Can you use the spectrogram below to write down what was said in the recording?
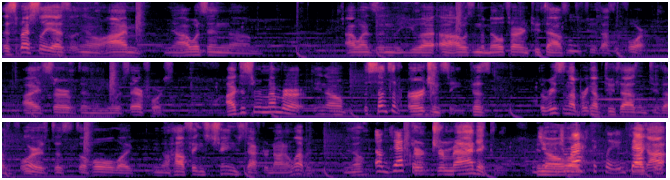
especially as you know, I'm, you know, I was in, um, I was in the U. Uh, I was in the military in 2000 mm-hmm. to 2004 I served in the U.S. Air Force. I just remember, you know, the sense of urgency because the reason I bring up 2000, 2004 is just the whole like, you know, how things changed after 9/11. You know, exactly, Dr- dramatically. You Dr- know, drastically, like, exactly. Like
